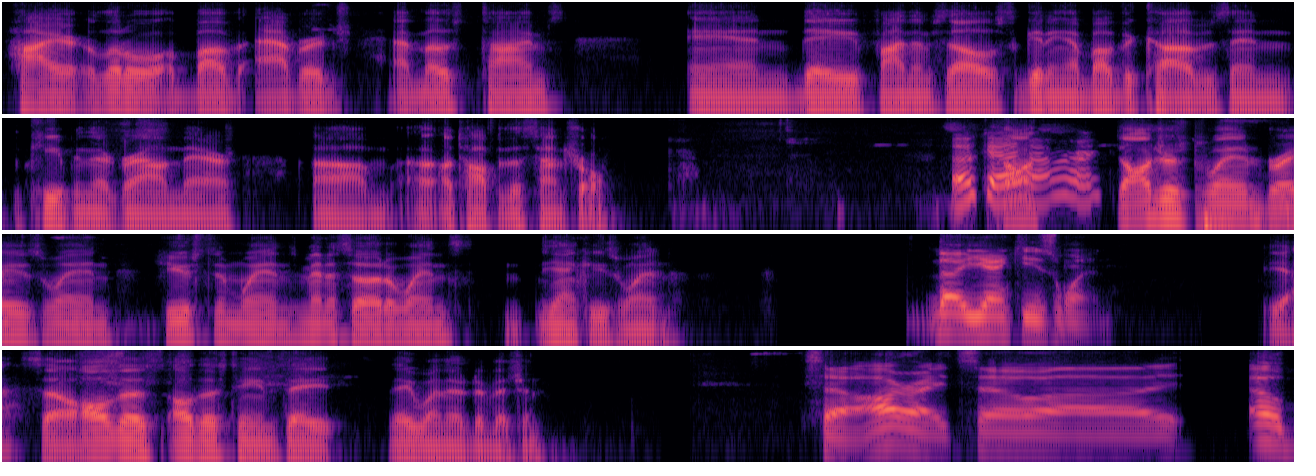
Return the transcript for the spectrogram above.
higher, a little above average at most times. And they find themselves getting above the Cubs and keeping their ground there um, atop of the Central. Okay, Dod- all right. Dodgers win, Braves win, Houston wins, Minnesota wins, Yankees win. The Yankees win. Yeah, so all those all those teams they they win their division. So, all right. So, uh, oh,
